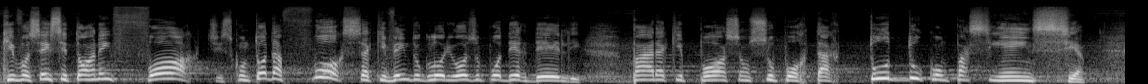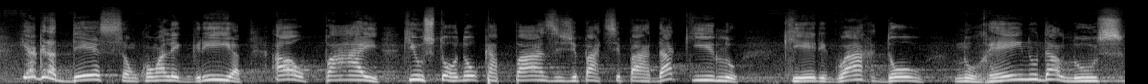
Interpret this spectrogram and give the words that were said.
que vocês se tornem fortes com toda a força que vem do glorioso poder dele, para que possam suportar tudo com paciência e agradeçam com alegria ao Pai que os tornou capazes de participar daquilo que Ele guardou no reino da luz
